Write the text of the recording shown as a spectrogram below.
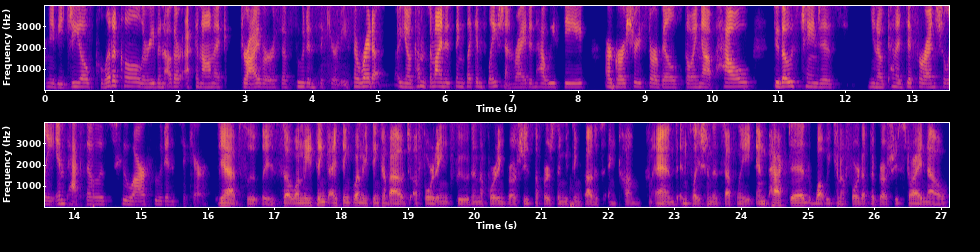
maybe geopolitical or even other economic drivers of food insecurity? So, right, you know, comes to mind is things like inflation, right? And how we see our grocery store bills going up. How do those changes you know, kind of differentially impact those who are food insecure? Yeah, absolutely. So when we think, I think when we think about affording food and affording groceries, the first thing we think about is income. And inflation has definitely impacted what we can afford at the grocery store. I know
